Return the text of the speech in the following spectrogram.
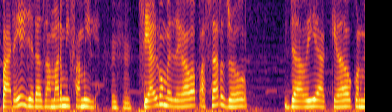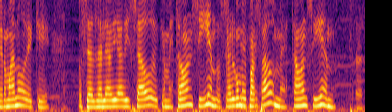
paré y era llamar a mi familia. Si algo me llegaba a pasar, yo ya había quedado con mi hermano de que, o sea, ya le había avisado de que me estaban siguiendo. Si algo me pasaba, me estaban siguiendo. Claro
